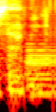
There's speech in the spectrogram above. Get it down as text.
Si fueres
